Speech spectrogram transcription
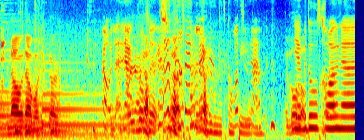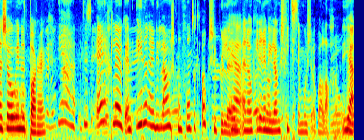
En nou, nou woon ik daar. Ja, Lotte, Ja. ik zie Ja. het verleden Ja. doen met Wat is uw naam? Je bedoelt gewoon eh, zo in het park. Ja, het is echt leuk. En iedereen die langskomt vond het ook superleuk. Ja, en ook iedereen die langs fietste moest ook wel lachen. Ja,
